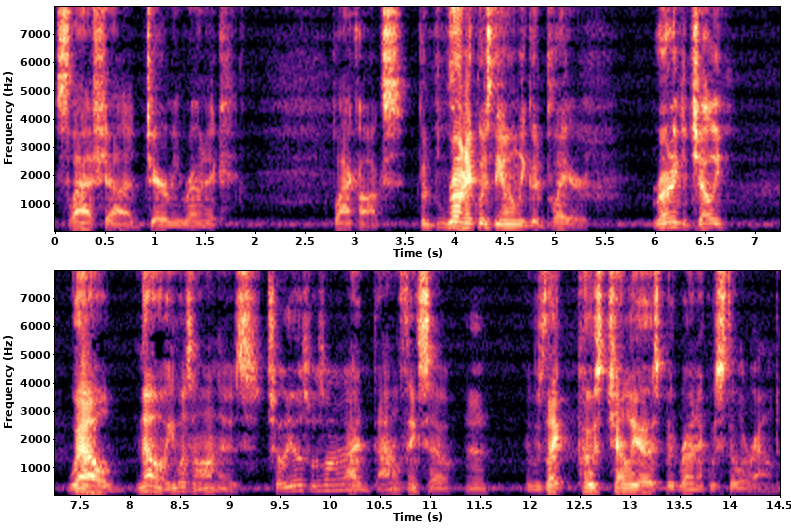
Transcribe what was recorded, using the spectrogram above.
slash uh, Jeremy Roenick Blackhawks, but Roenick was the only good player. Roenick and Cacelli. Well, no, he wasn't on those. Chelios was on. I? I don't think so. Yeah. It was like post Chelios, but Roenick was still around.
